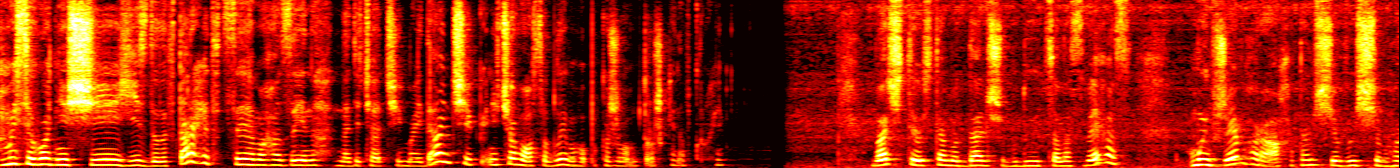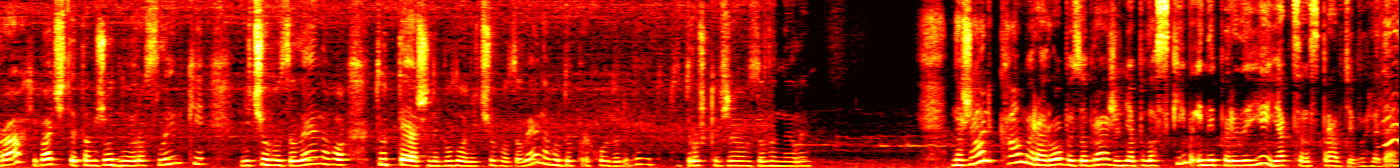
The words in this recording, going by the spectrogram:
Ми сьогодні ще їздили в Таргет, це магазин на дитячий майданчик. Нічого особливого, покажу вам трошки навкруги. Бачите, ось там от далі будується Лас-Вегас. Ми вже в горах, а там ще вище в горах. І бачите, там жодної рослинки, нічого зеленого. Тут теж не було нічого зеленого до приходу людей, тут трошки вже озеленили. На жаль, камера робить зображення пласким і не передає, як це насправді виглядає.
